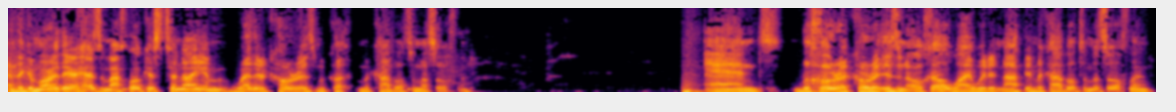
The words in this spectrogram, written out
And the Gemara there has a machlokas tanaim whether Korah is makabel to masochlin. And l'chora Korah is an ochel. Why would it not be makabel to masochlin?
